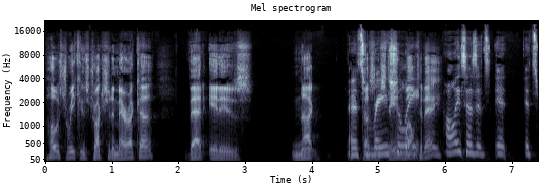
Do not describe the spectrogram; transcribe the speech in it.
post Reconstruction America that it is not That it's racially well today. All he says it's it it's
